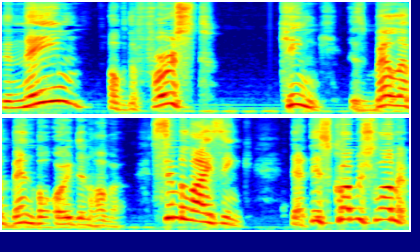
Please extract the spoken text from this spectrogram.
the name of the first king, is Bela ben Ba'ordin Hava, symbolizing that this Korban Shlomim,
